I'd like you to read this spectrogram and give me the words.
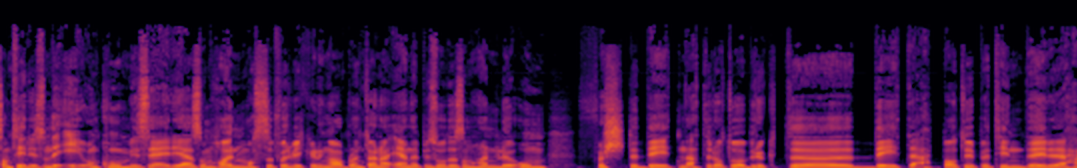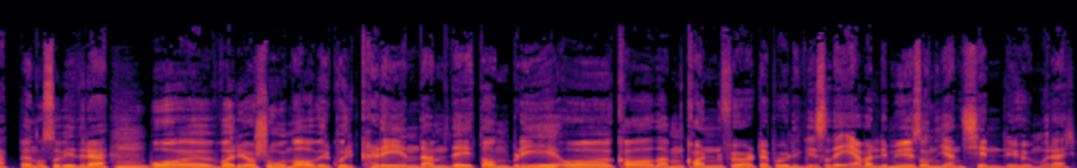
Samtidig som det er jo en komiserie som har masse forviklinger, blant annet en episode som handler om første daten etter at du har brukt uh, dateapper type Tinder, Happen osv., og, så videre, og variasjoner over hvor klein de datene blir, og hva de kan føre til på ulikt vis. Og det er veldig mye sånn gjenkjennelig humor her.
